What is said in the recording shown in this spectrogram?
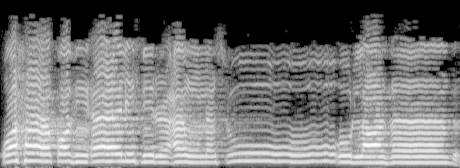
وَحَاقَ بِآلِ فِرْعَوْنَ سُوءُ الْعَذَابِ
